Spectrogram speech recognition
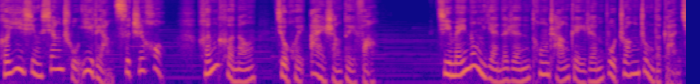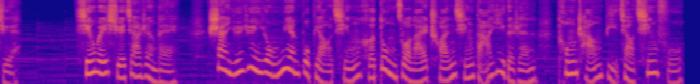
和异性相处一两次之后，很可能就会爱上对方。挤眉弄眼的人通常给人不庄重的感觉。行为学家认为，善于运用面部表情和动作来传情达意的人，通常比较轻浮，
